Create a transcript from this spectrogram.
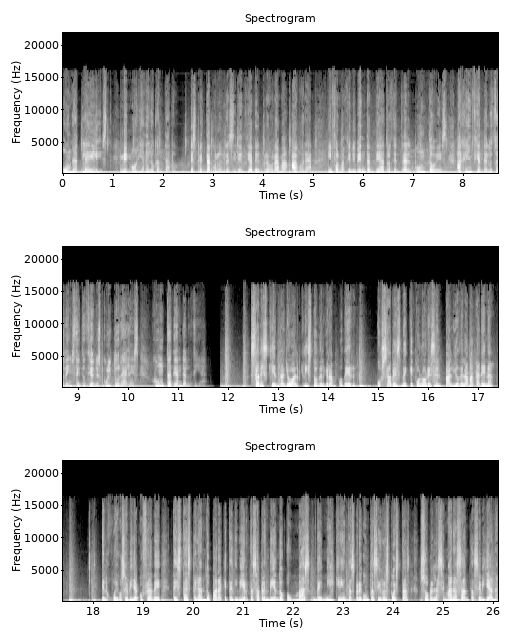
una playlist, Memoria de lo Cantado. Espectáculo en residencia del programa Ágora. Información y venta en teatrocentral.es, Agencia Andaluza de Instituciones Culturales, Junta de Andalucía. ¿Sabes quién talló al Cristo del Gran Poder? ¿O sabes de qué color es el palio de la Macarena? El juego Sevilla Cofrade te está esperando para que te diviertas aprendiendo con más de 1.500 preguntas y respuestas sobre la Semana Santa sevillana.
